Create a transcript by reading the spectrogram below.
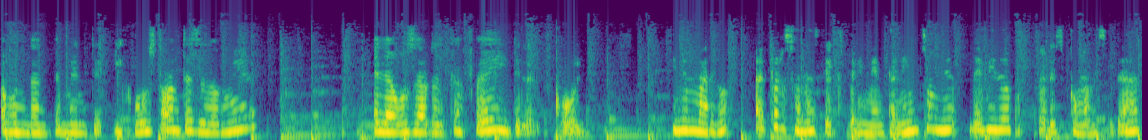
abundantemente y justo antes de dormir, el abusar del café y del alcohol. Sin embargo, hay personas que experimentan insomnio debido a factores como ansiedad,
